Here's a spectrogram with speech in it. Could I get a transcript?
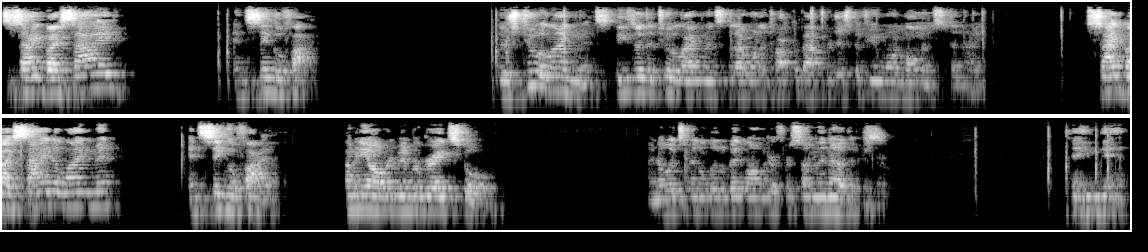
side by side and single file. There's two alignments. These are the two alignments that I want to talk about for just a few more moments tonight. Side by side alignment and single file. How many of y'all remember grade school? I know it's been a little bit longer for some than others. Amen.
